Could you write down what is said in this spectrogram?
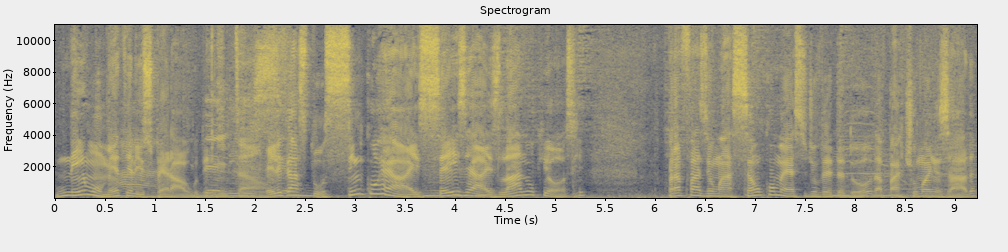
nenhum momento ele ia esperar algo dele. delícia. Então. Ele gastou cinco reais, seis reais lá no quiosque para fazer uma ação como essa de um vendedor, da parte humanizada.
